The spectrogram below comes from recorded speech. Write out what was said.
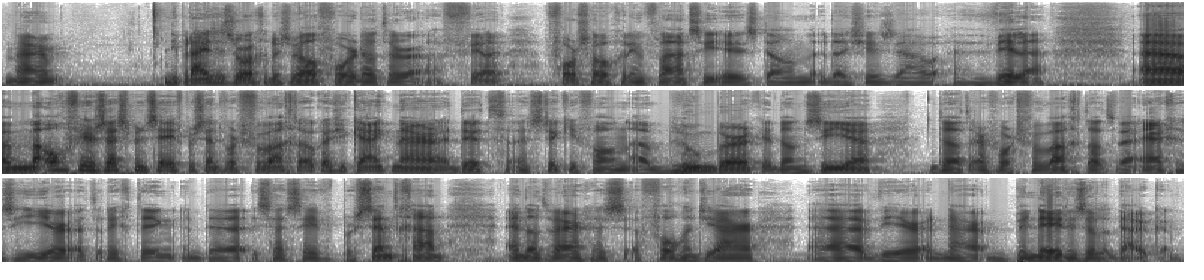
Maar die prijzen zorgen dus wel voor dat er veel, fors hogere inflatie is dan dat je zou willen. Um, maar ongeveer 6,7% wordt verwacht. Ook als je kijkt naar dit stukje van uh, Bloomberg, dan zie je dat er wordt verwacht dat we ergens hier het richting de 6, 7% gaan. En dat we ergens volgend jaar uh, weer naar beneden zullen duiken.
